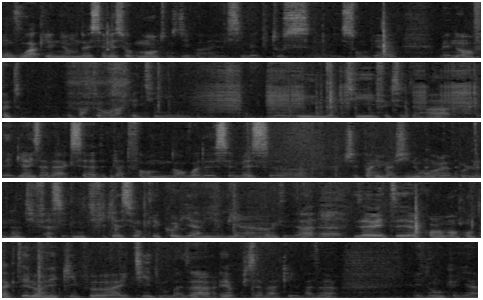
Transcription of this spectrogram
on voit que les nombres de SMS augmentent, on se dit, bah, ils s'y mettent tous, euh, ils sont bien. Mais nous, en fait, département marketing, lignes, notifs, etc., les gars, ils avaient accès à des plateformes d'envoi de SMS. euh, je sais pas, imaginons euh, pour la notifi- notification que les colis arrivent bien, etc. Ils avaient été euh, probablement contacter leur équipe euh, IT du bazar et hop, ils avaient hacké le bazar. Et donc, il y a.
